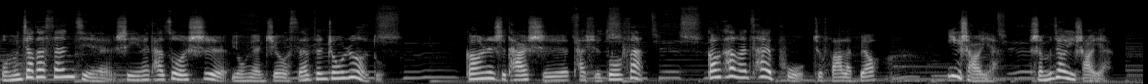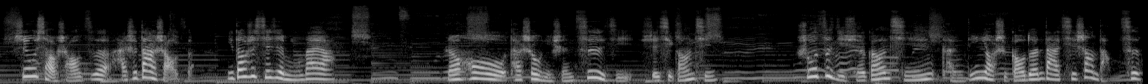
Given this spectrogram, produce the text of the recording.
我们叫她三姐，是因为她做事永远只有三分钟热度。刚认识她时，她学做饭，刚看完菜谱就发了飙：一勺盐？什么叫一勺盐？是用小勺子还是大勺子？你倒是写写明白呀！然后他受女神刺激，学起钢琴。说自己学钢琴肯定要是高端大气上档次，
